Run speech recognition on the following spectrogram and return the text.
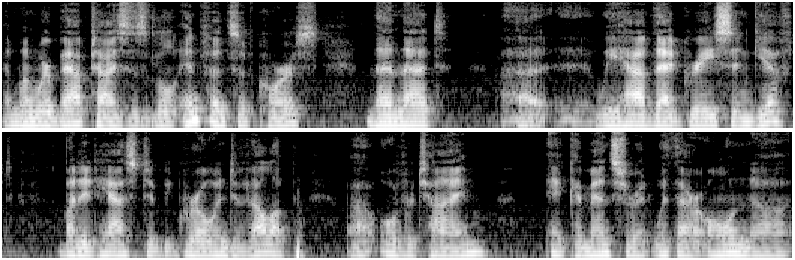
And when we're baptized as little infants, of course, then that uh, we have that grace and gift, but it has to be, grow and develop uh, over time and commensurate with our own uh,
